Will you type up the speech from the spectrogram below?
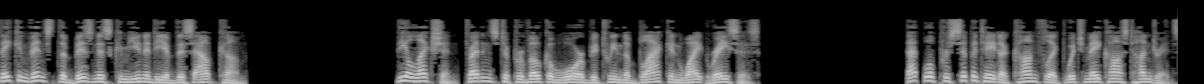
They convinced the business community of this outcome. The election threatens to provoke a war between the black and white races that will precipitate a conflict which may cost hundreds,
